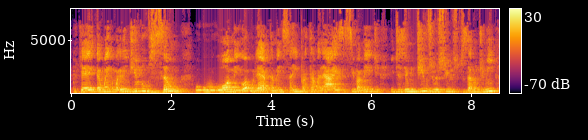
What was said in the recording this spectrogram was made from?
porque é, é uma, uma grande ilusão o, o, homem ou a mulher também sair para trabalhar excessivamente e dizer: Um dia os meus filhos precisarão de mim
